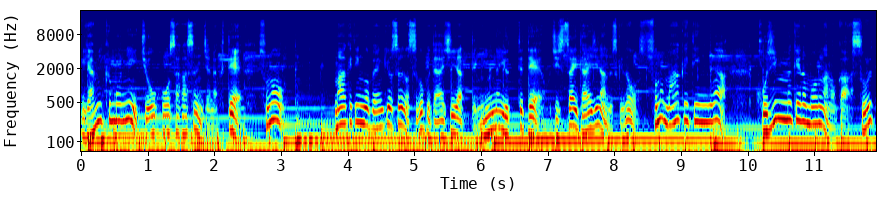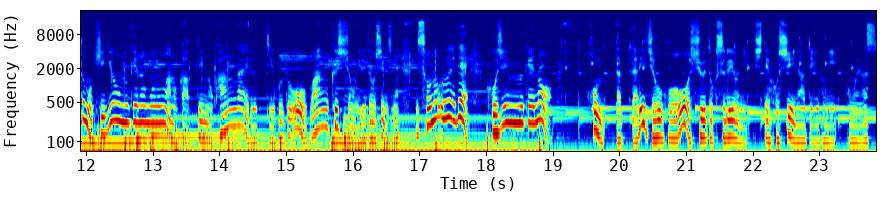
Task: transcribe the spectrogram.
闇雲に情報を探すんじゃなくてそのマーケティングを勉強するのすごく大事だってみんな言ってて実際大事なんですけどそのマーケティングは個人向けのものなのかそれとも企業向けのものなのかっていうのを考えるっていうことをワンクッションを入れてほしいんですね。でその上で個人向けの本だったり情報を習得するようにしてほしいなというふうに思います。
